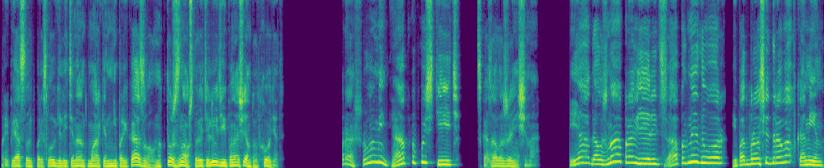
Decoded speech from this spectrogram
Препятствовать прислуге лейтенант Маркин не приказывал, но кто ж знал, что эти люди и по ночам тут ходят? «Прошу меня пропустить», — сказала женщина. «Я должна проверить западный двор и подбросить дрова в камин.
